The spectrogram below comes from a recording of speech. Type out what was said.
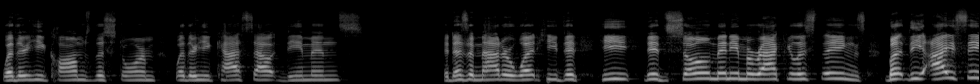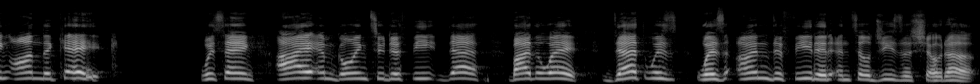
whether he calms the storm, whether he casts out demons. It doesn't matter what he did. He did so many miraculous things, but the icing on the cake was saying, I am going to defeat death. By the way, death was, was undefeated until Jesus showed up.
